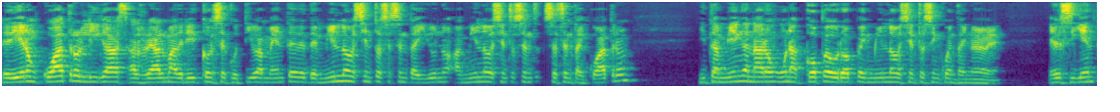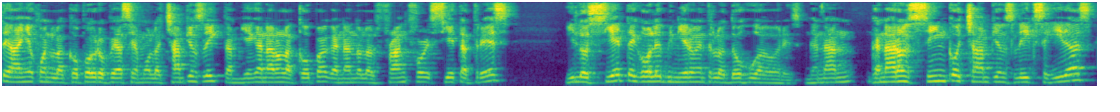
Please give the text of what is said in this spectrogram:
Le dieron cuatro ligas al Real Madrid consecutivamente desde 1961 a 1964 y también ganaron una Copa Europa en 1959. El siguiente año, cuando la Copa Europea se llamó la Champions League, también ganaron la Copa ganándola al Frankfurt 7 a 3 y los siete goles vinieron entre los dos jugadores. Ganaron cinco Champions League seguidas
